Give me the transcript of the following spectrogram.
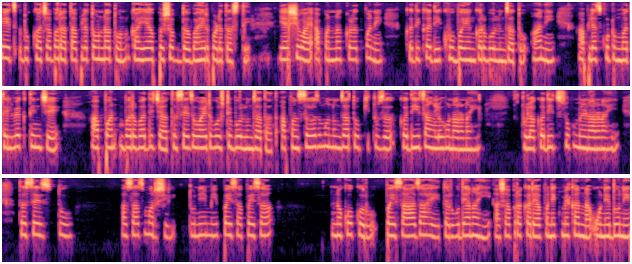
हेच दुःखाच्या भरात आपल्या तोंडातून काही अपशब्द बाहेर पडत असते. याशिवाय आपण नकळतपणे कधीकधी खूप भयंकर बोलून जातो आणि आपल्याच कुटुंबातील व्यक्तींचे आपण बरबादीच्या तसेच वाईट गोष्टी बोलून जातात. आपण सहज म्हणून जातो की तुझं कधीही चांगलं होणार नाही. तुला कधीच सुख मिळणार नाही. तसेच तू असाच मरशील. तू नेहमी पैसा पैसा नको करू. पैसा आज आहे तर उद्या नाही. अशा प्रकारे आपण एकमेकांना उणे दोने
